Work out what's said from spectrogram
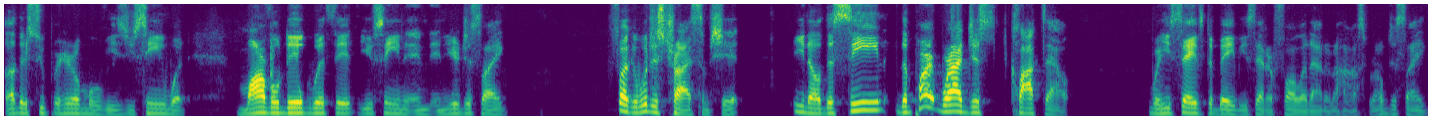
other superhero movies. You've seen what Marvel did with it, you've seen, and, and you're just like, fuck it, we'll just try some shit. You know, the scene, the part where I just clocked out where he saves the babies that are falling out of the hospital. I'm just like,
